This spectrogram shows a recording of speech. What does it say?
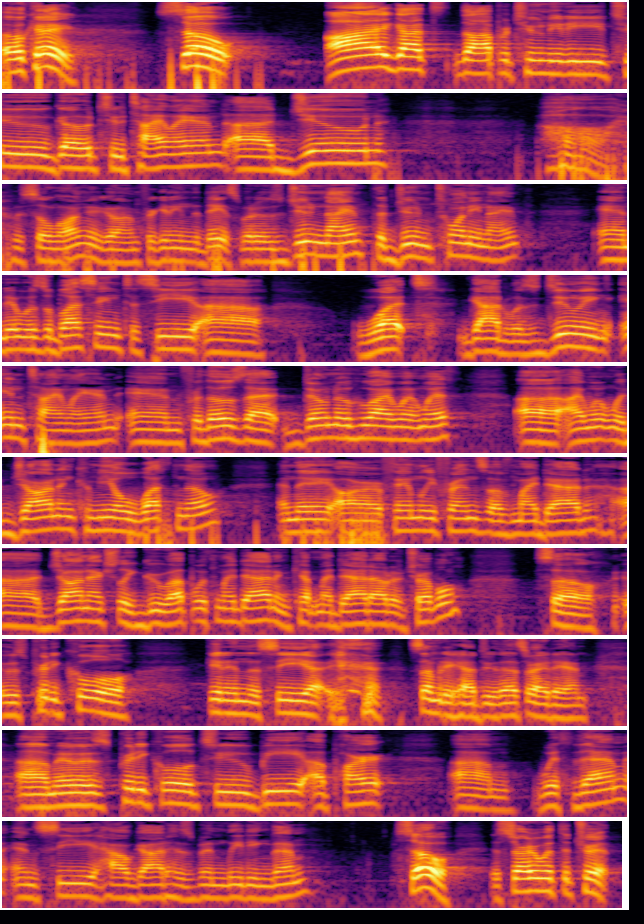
Okay, so I got the opportunity to go to Thailand uh, June. Oh, it was so long ago, I'm forgetting the dates, but it was June 9th to June 29th. And it was a blessing to see uh, what God was doing in Thailand. And for those that don't know who I went with, uh, I went with John and Camille Wethnow, and they are family friends of my dad. Uh, John actually grew up with my dad and kept my dad out of trouble. So it was pretty cool getting to see. Uh, somebody had to, that's right, Ann. Um, it was pretty cool to be a part um, with them and see how God has been leading them. So it started with the trip,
